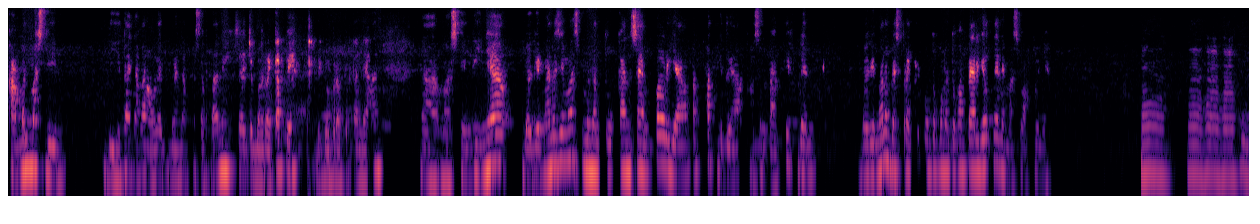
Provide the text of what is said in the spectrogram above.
common, Mas, di ditanyakan oleh banyak peserta nih. Saya coba rekap ya di beberapa pertanyaan. Nah, Mas, intinya bagaimana sih Mas menentukan sampel yang tepat gitu ya, representatif dan bagaimana best practice untuk menentukan periodnya nih Mas waktunya? Hmm, hmm, hmm, hmm.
